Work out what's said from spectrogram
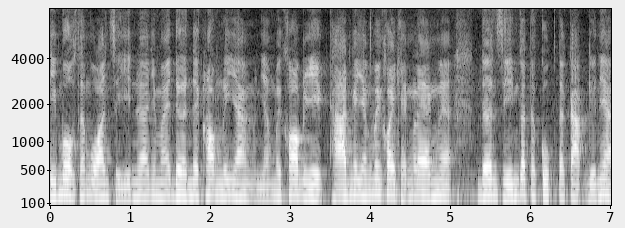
ฏิโมกทั้งวรศีลแล้วใช่ไหมเดินได้คล่องหรือยังยังไม่คล่องอีกทานก็ยังไม่ค่อยแข็งแรงเนี่ย เดินศีลก็ตะกุกตะกักอยู่เนี่ย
